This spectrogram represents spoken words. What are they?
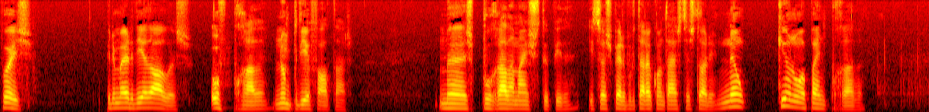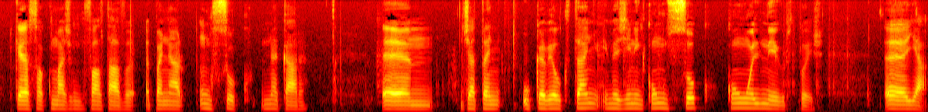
Pois, primeiro dia de aulas, houve porrada, não podia faltar mas porrada mais estúpida. E só espero por estar a contar esta história. Não que eu não apanhe porrada, porque era só que mais me faltava apanhar um soco na cara. Um, já tenho o cabelo que tenho, imaginem com um soco com um olho negro depois. Uh, yeah,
